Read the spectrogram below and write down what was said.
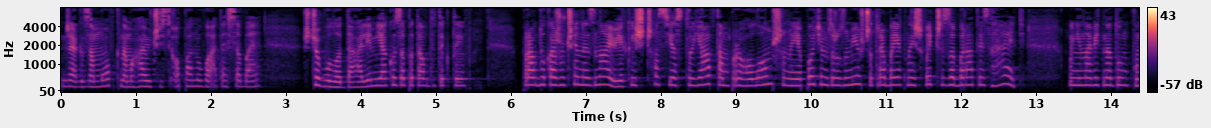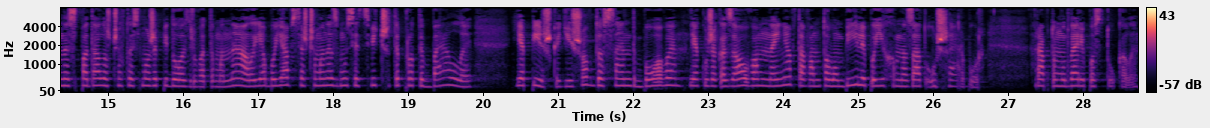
Джек замовк, намагаючись опанувати себе. Що було далі? м'яко запитав детектив. Правду кажучи, не знаю. Якийсь час я стояв там приголомшений, а потім зрозумів, що треба якнайшвидше забиратись геть. Мені навіть на думку не спадало, що хтось може підозрювати мене, але я боявся, що мене змусять свідчити проти Белли. Я пішки дійшов до Сент Бови, як уже казав вам, найняв та в автомобілі поїхав назад у Шербур. Раптом у двері постукали.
